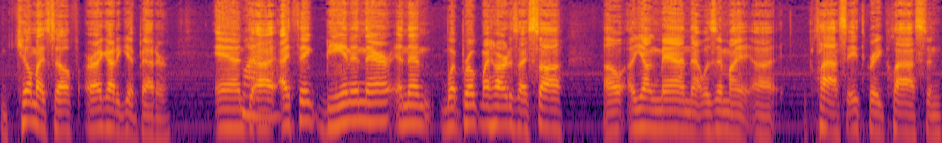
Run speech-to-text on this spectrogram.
and kill myself, or I got to get better. And Wow. uh, I think being in there, and then what broke my heart is I saw a, a young man that was in my uh, class, eighth grade class, and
